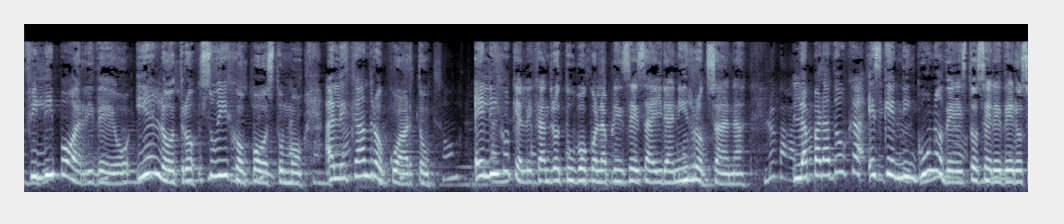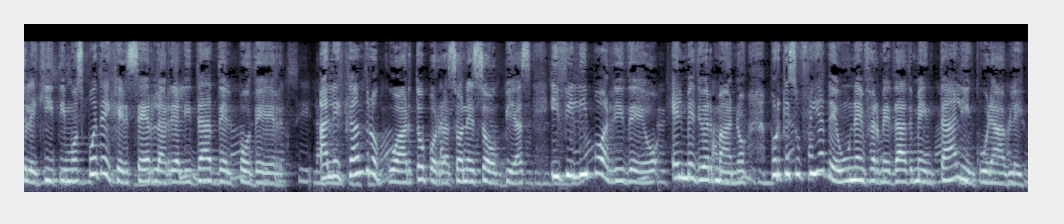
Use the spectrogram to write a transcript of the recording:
Filipo Arrideo, y el otro, su hijo póstumo, Alejandro IV el hijo que Alejandro tuvo con la princesa iraní Roxana. La paradoja es que ninguno de estos herederos legítimos puede ejercer la realidad del poder. Alejandro IV por razones obvias y Filipo Arrideo, el medio hermano, porque sufría de una enfermedad mental incurable.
